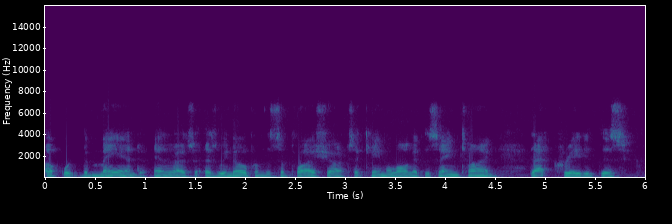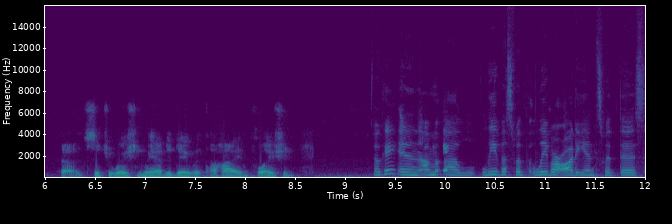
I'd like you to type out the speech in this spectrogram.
upward demand, and as, as, we know from the supply shocks that came along at the same time, that created this uh, situation we have today with the high inflation. Okay, and um, uh, leave us with leave our audience with this.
